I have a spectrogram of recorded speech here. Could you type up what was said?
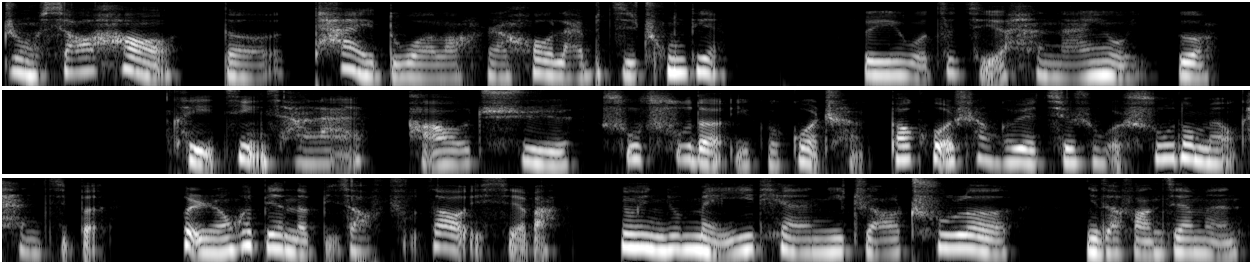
这种消耗的太多了，然后来不及充电，所以我自己很难有一个。可以静下来，好好去输出的一个过程。包括上个月，其实我书都没有看几本，会人会变得比较浮躁一些吧。因为你就每一天，你只要出了你的房间门，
